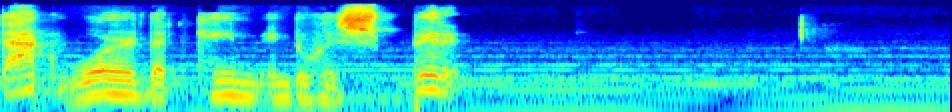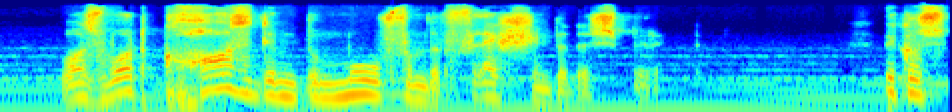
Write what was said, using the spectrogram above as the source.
that word that came into his spirit was what caused him to move from the flesh into the spirit because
